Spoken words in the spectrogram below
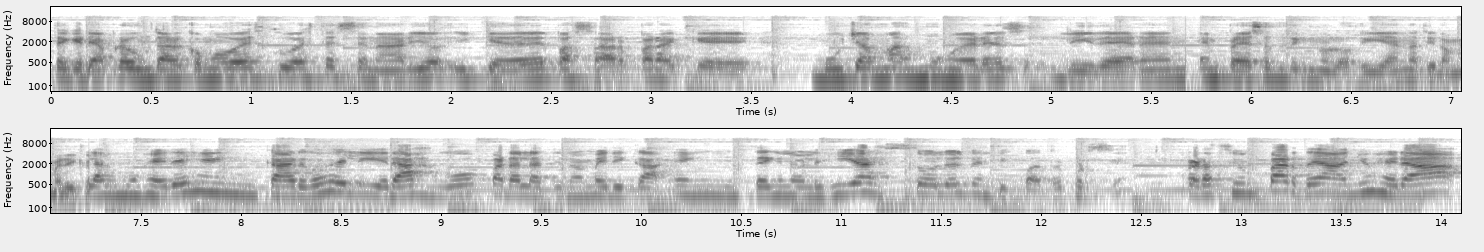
te quería preguntar, ¿cómo ves tú este escenario y qué debe pasar para que muchas más mujeres lideren empresas de tecnología en Latinoamérica? Las mujeres en cargos de liderazgo para Latinoamérica en tecnología es solo el 24%. Pero hace un par de años era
